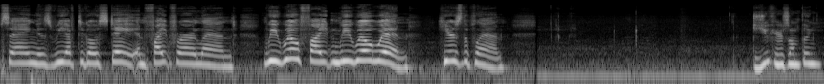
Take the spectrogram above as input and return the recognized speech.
Saying is we have to go stay and fight for our land. We will fight and we will win. Here's the plan. Did you hear something?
